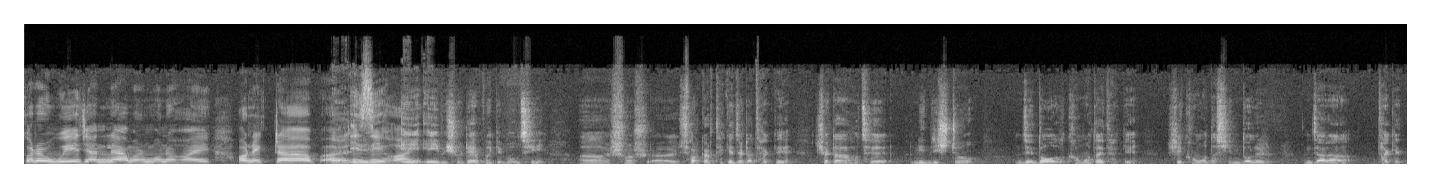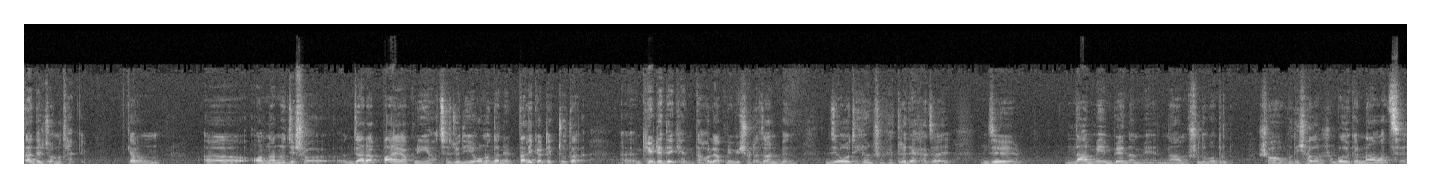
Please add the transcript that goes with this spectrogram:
করার ওয়ে জানলে আমার মনে হয় অনেকটা হ্যাঁ, ইজি হয়। এই বিষয়টাই আপনাকে বলছি সরকার থেকে যেটা থাকে সেটা হচ্ছে নির্দিষ্ট যে দল ক্ষমতায় থাকে সেই ক্ষমতাসীন দলের যারা থাকে তাদের জন্য থাকে। কারণ অন্যান্য যে যারা পায় আপনি হচ্ছে যদি অনুদানের তালিকাটা একটু ঘেটে দেখেন তাহলে আপনি বিষয়টা জানবেন যে অধিকাংশ ক্ষেত্রে দেখা যায় যে নামে বেনামে নাম শুধুমাত্র সভাপতি সাধারণ সম্পাদকের নাম আছে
